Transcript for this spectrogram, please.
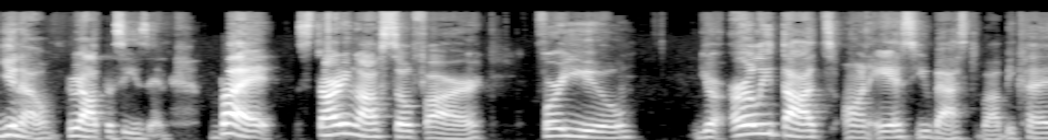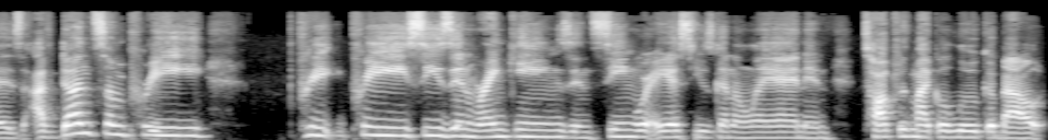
you know, throughout the season. But starting off so far for you, your early thoughts on ASU basketball because I've done some pre pre pre-season rankings and seeing where ASU is going to land and talked with Michael Luke about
